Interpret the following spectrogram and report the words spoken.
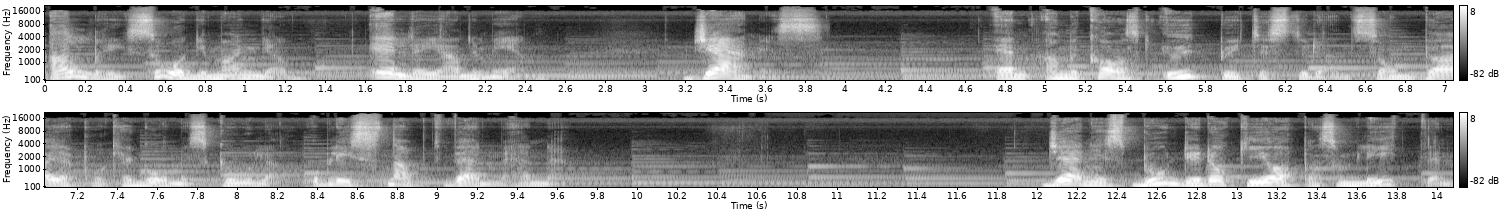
aldrig såg i mangan eller i animen. Janice. En amerikansk utbytesstudent som börjar på Kagomes skola och blir snabbt vän med henne. Janice bodde dock i Japan som liten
